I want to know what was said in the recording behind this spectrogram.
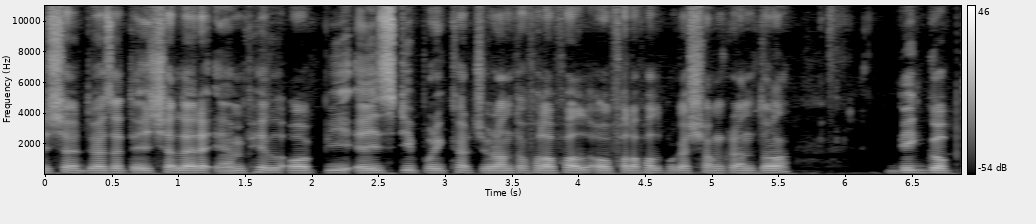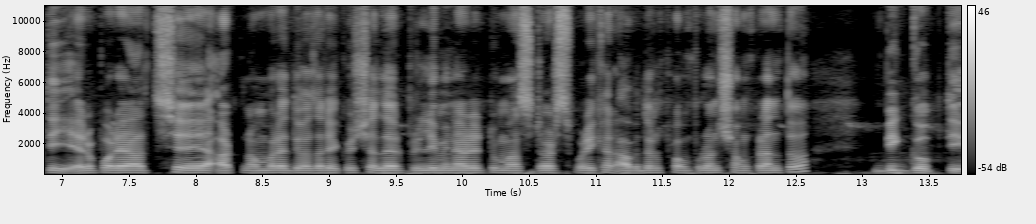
বিষয়ের দু সালের এমফিল ও পিএইচডি পরীক্ষার চূড়ান্ত ফলাফল ও ফলাফল প্রকাশ সংক্রান্ত বিজ্ঞপ্তি। এরপরে আছে আট নম্বরে দু হাজার একুশ সালের প্রিলিমিনারি টু মাস্টার্স পরীক্ষার আবেদন ফর্ম পূরণ সংক্রান্ত বিজ্ঞপ্তি।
